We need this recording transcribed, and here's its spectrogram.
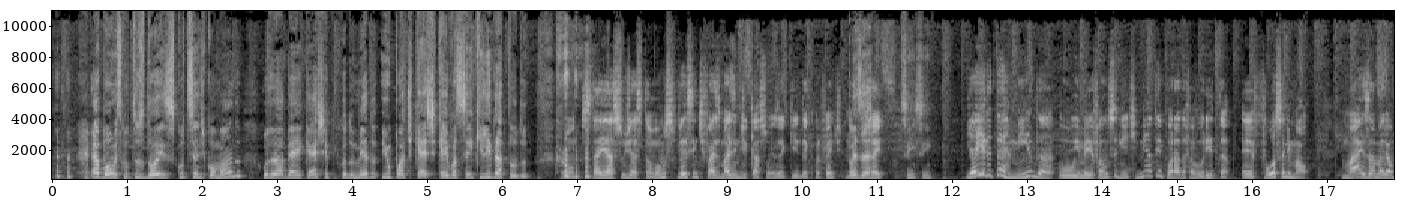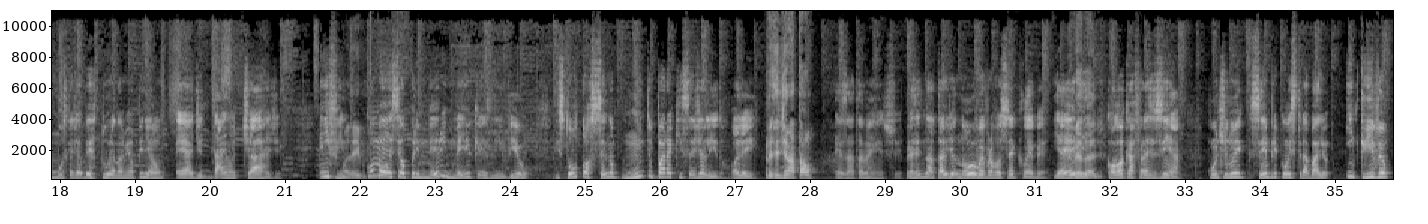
é bom, escuta os dois, escuta o Centro de Comando, o da BRCast, República do Medo e o podcast, que aí você equilibra tudo. Pronto, está aí a sugestão. Vamos ver se a gente faz mais indicações aqui daqui pra frente? Não pois é. sei. Sim, sim. E aí ele termina o e-mail falando o seguinte: Minha temporada favorita é Força Animal, mas a melhor música de abertura, na minha opinião, é a de Dino Charge. Enfim, aí, como boa. esse é o primeiro e-mail que ele enviou, estou torcendo muito para que seja lido. Olha aí. Presente de Natal. Exatamente. Presente de Natal e de novo aí pra você, Kleber. E aí É ele verdade. coloca a frasezinha: Continue sempre com esse trabalho incrível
